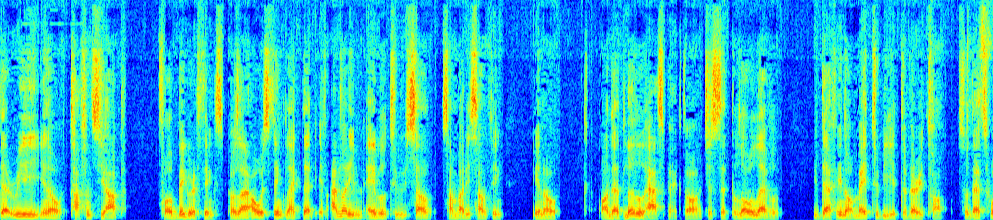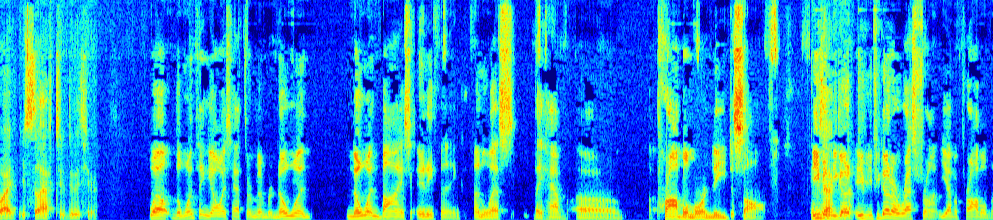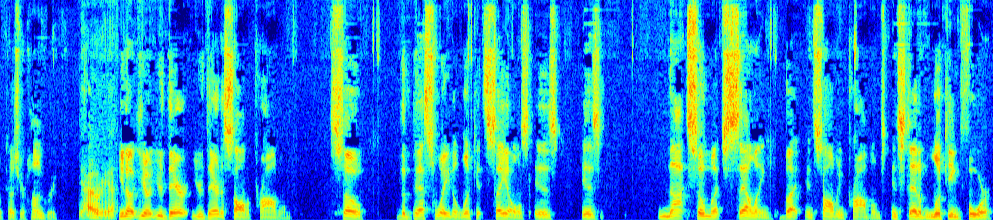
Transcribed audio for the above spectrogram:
that really you know toughens you up for bigger things. Because I always think like that. If I'm not even able to sell somebody something, you know, on that little aspect or just at the low level, you're definitely not made to be at the very top. So that's why you still have to do it here. Well, the one thing you always have to remember: no one, no one buys anything unless they have a, a problem or a need to solve. Even you go, if you go to a restaurant, you have a problem because you're hungry. You're yeah. You know, you know, you're there. You're there to solve a problem. So, the best way to look at sales is is not so much selling, but in solving problems instead of looking for.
